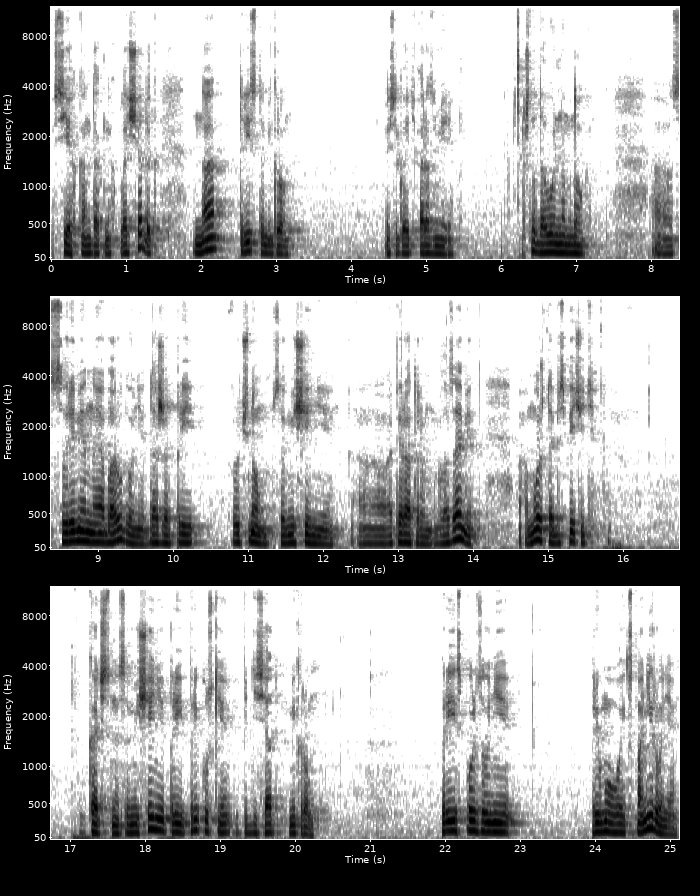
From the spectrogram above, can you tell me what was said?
всех контактных площадок на 300 микрон, если говорить о размере, что довольно много. А, современное оборудование даже при ручном совмещении а, оператором глазами может обеспечить качественное совмещение при припуске 50 микрон. При использовании прямого экспонирования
